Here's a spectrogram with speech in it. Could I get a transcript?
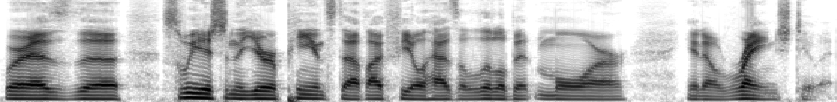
Whereas the Swedish and the European stuff, I feel, has a little bit more you know range to it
